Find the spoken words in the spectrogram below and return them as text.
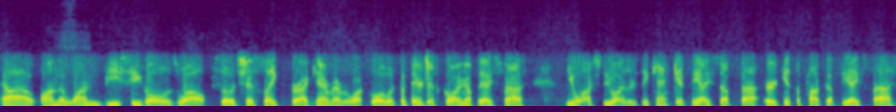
uh, on the one Vesey goal as well. So it's just like or I can't remember what goal it was, but they're just going up the ice fast. You watch the Oilers; they can't get the ice up fast or get the puck up the ice fast,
